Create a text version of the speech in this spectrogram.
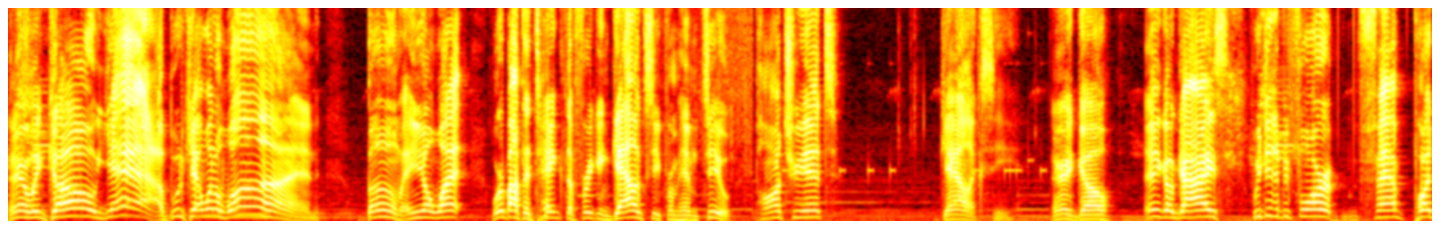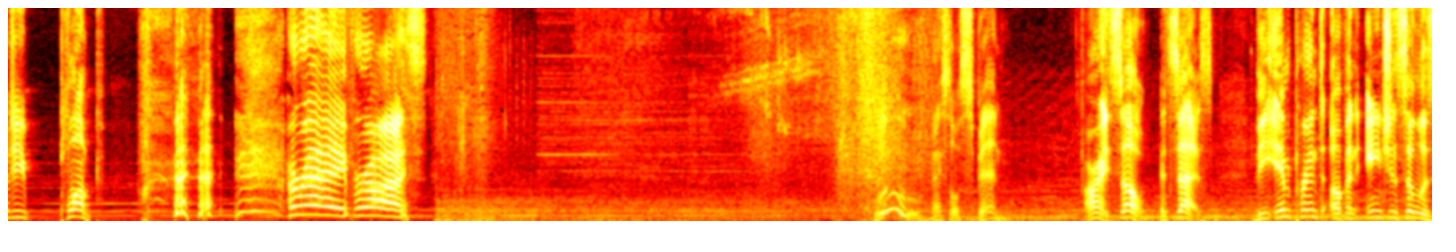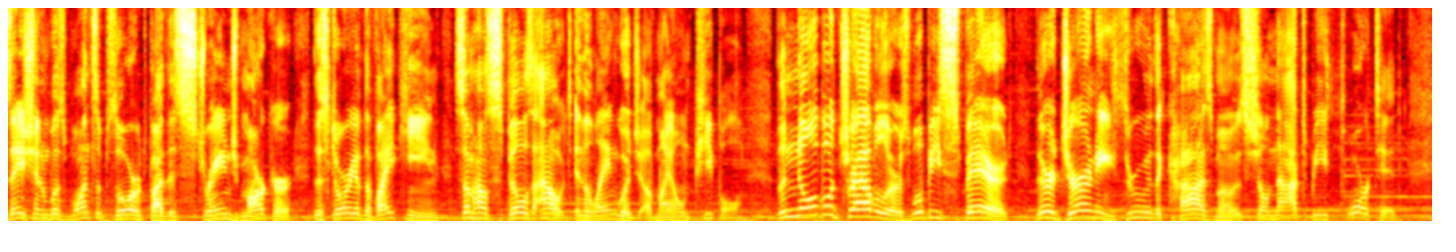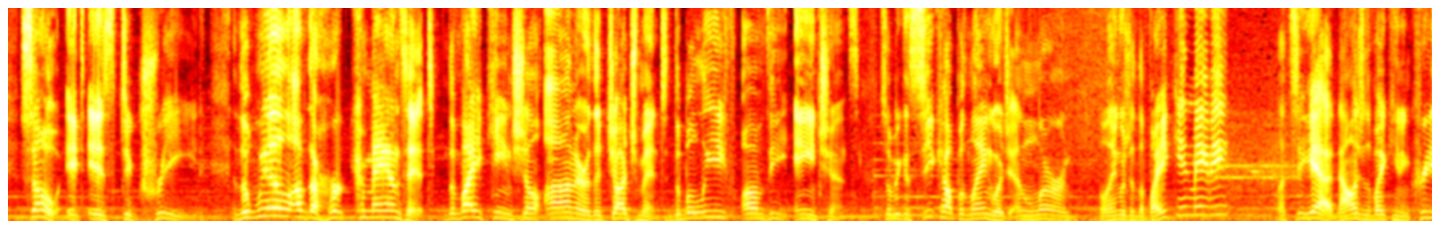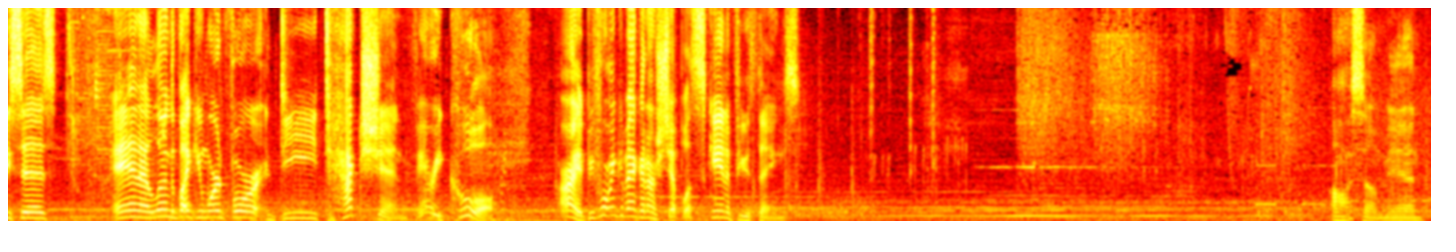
There we go, yeah, Buddha Cat 101. Boom, and you know what? We're about to take the freaking galaxy from him too. Patriot Galaxy. There you go. There you go, guys. We did it before. Fat, pudgy, plump. Hooray for us! Ooh, nice little spin. Alright, so, it says, the imprint of an ancient civilization was once absorbed by this strange marker. The story of the Vy'keen somehow spills out in the language of my own people. The noble travelers will be spared. Their journey through the cosmos shall not be thwarted. So it is decreed. The will of the Herc commands it. The Vy'keen shall honor the judgment, the belief of the ancients. So we can seek help with language and learn the language of the Vy'keen, maybe? Let's see, yeah, knowledge of the Vy'keen increases. And I learned the Viking word for detection. Very cool. All right, before we get back on our ship, let's scan a few things. Awesome, man.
